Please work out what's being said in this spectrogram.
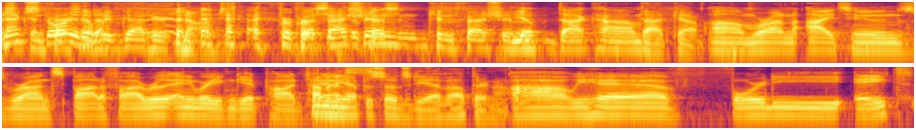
next story that we've got here. No, just, Profession Confession. Yep. Dot com. Dot com. Um, we're on iTunes. We're on Spotify. Really, anywhere you can get podcasts. How many episodes do you have out there now? Uh, we have 48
